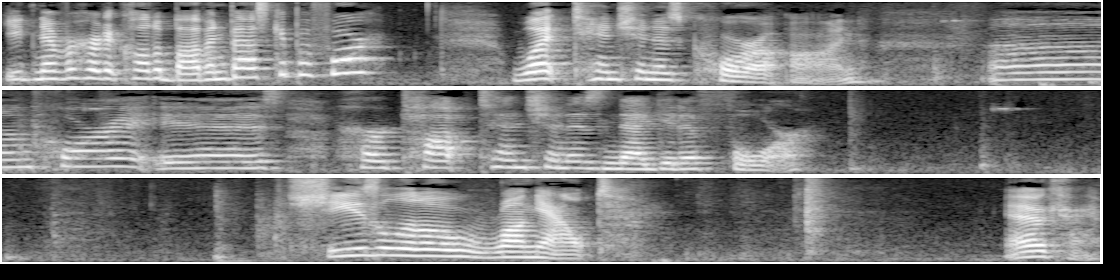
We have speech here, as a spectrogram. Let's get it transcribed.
You'd never heard it called a bobbin basket before? What tension is Cora on? Um, Cora is, her top tension is negative four. She's a little wrung out. Okay,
